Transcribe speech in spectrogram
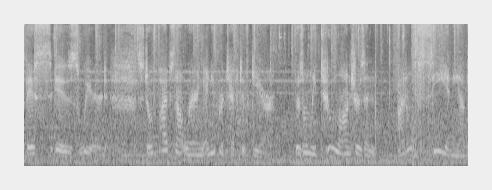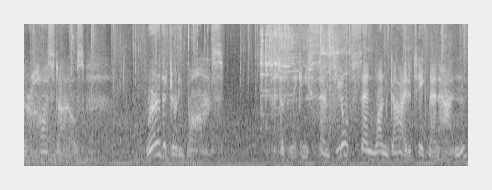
This is weird. Stovepipe's not wearing any protective gear. There's only two launchers and I don't see any other hostiles. Where are the dirty bombs? This doesn't make any sense. You don't send one guy to take Manhattan.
